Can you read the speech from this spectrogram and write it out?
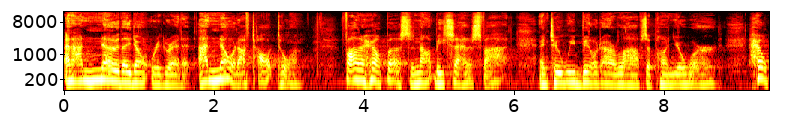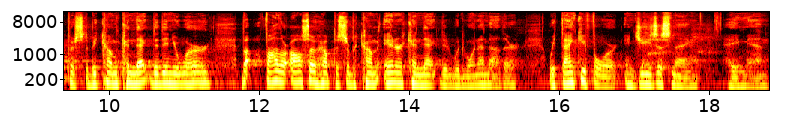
And I know they don't regret it. I know it. I've talked to them. Father, help us to not be satisfied until we build our lives upon your word. Help us to become connected in your word. But Father, also help us to become interconnected with one another. We thank you for it. In Jesus' name, amen.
